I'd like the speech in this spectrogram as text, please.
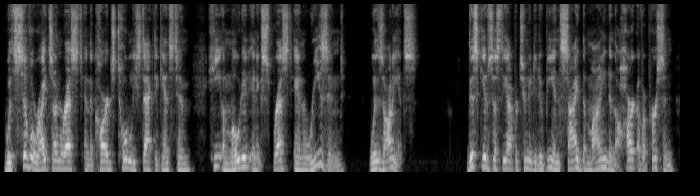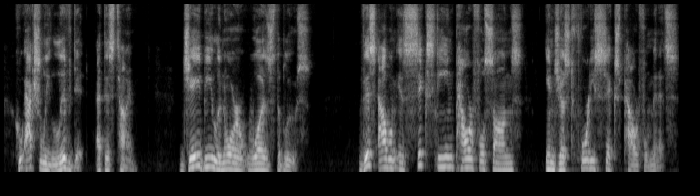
With civil rights unrest and the cards totally stacked against him, he emoted and expressed and reasoned with his audience. This gives us the opportunity to be inside the mind and the heart of a person who actually lived it at this time. J.B. Lenoir was the blues. This album is 16 powerful songs in just 46 powerful minutes.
